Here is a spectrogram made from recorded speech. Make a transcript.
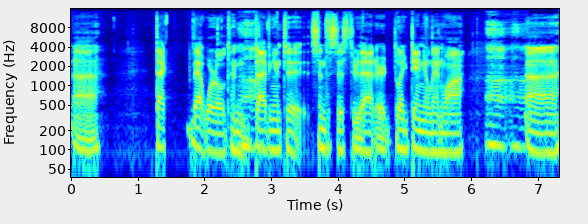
uh, that that world, and diving into synthesis through that, or like Daniel Lanois, uh,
